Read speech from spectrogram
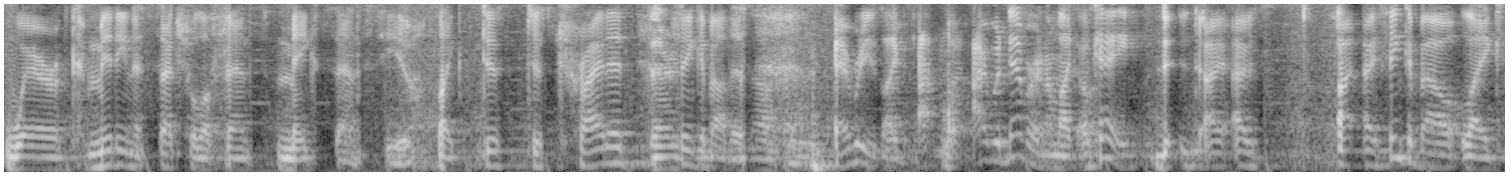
where committing a sexual offense makes sense to you. Like, just just try to There's think about this. nothing. Everybody's like, I, I would never, and I'm like, okay. I, I was, I, I think about like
